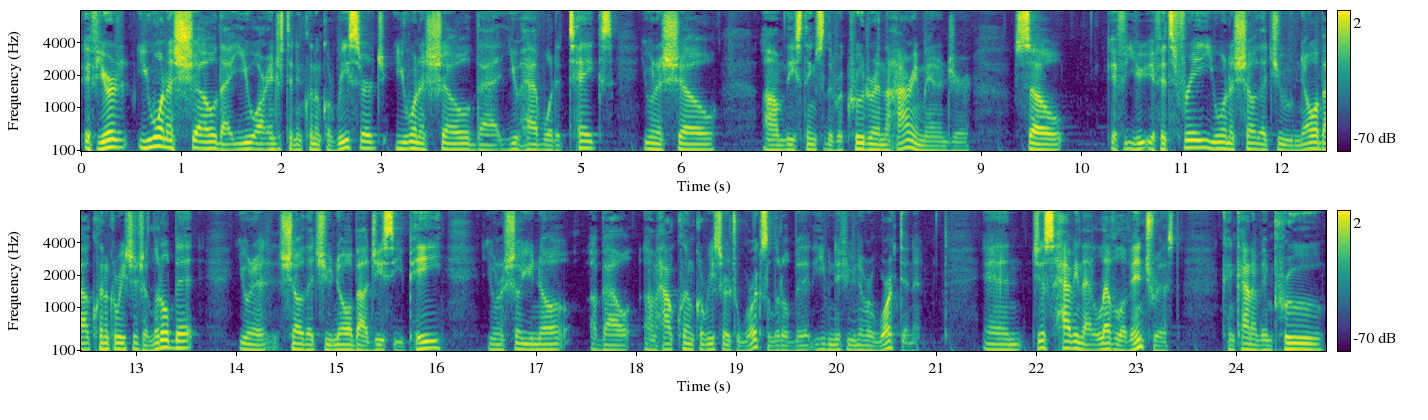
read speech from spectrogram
if you're you want to show that you are interested in clinical research, you want to show that you have what it takes. You want to show um, these things to the recruiter and the hiring manager. So if you if it's free, you want to show that you know about clinical research a little bit. You want to show that you know about GCP. You want to show you know about um, how clinical research works a little bit, even if you've never worked in it. And just having that level of interest can kind of improve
